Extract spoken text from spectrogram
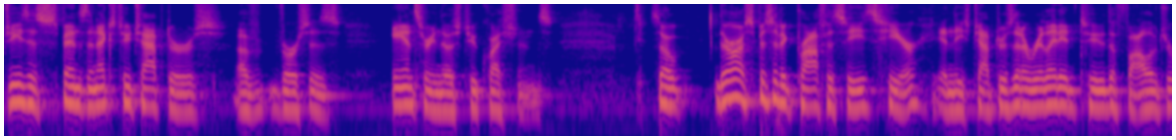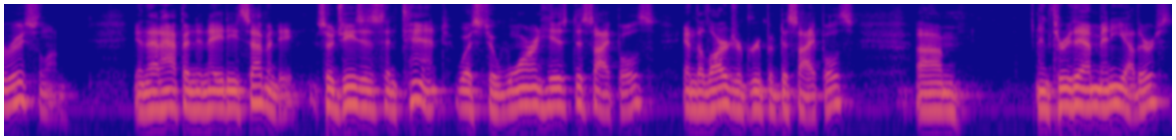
Jesus spends the next two chapters of verses answering those two questions. So there are specific prophecies here in these chapters that are related to the fall of Jerusalem. And that happened in AD 70. So Jesus' intent was to warn his disciples and the larger group of disciples, um, and through them many others,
